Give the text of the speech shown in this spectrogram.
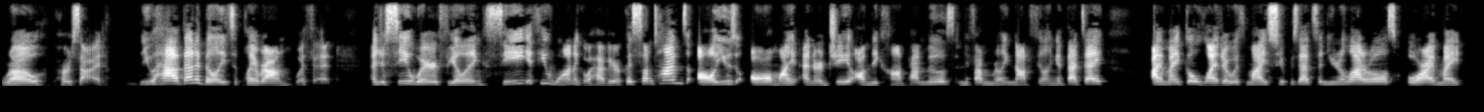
row per side. You have that ability to play around with it and just see where you're feeling. See if you want to go heavier because sometimes I'll use all my energy on the compound moves. And if I'm really not feeling it that day, I might go lighter with my supersets and unilaterals, or I might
